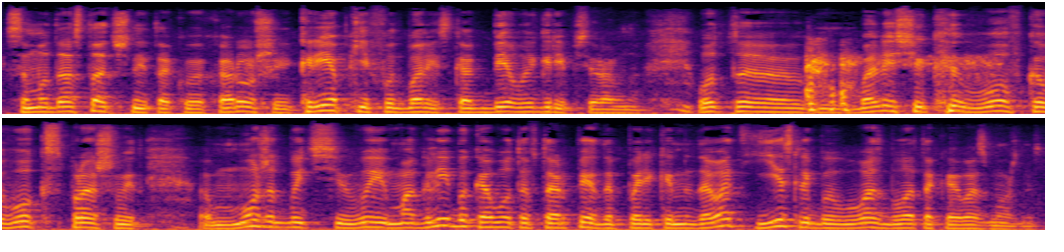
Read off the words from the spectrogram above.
самодостаточный такой, хороший, крепкий футболист, как белый гриб все равно. Вот э, болельщик Вовка Вок спрашивает, может быть, вы могли бы кого-то в торпедо порекомендовать, если бы у вас была такая возможность?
